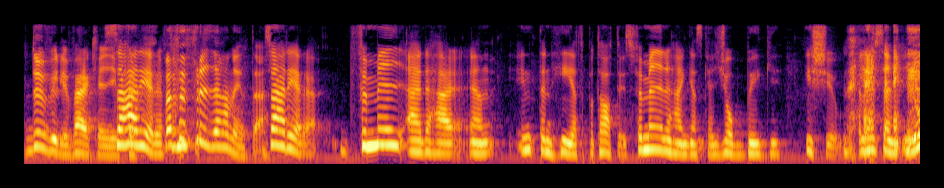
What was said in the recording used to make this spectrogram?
Du vill ju verkligen Så gifta här dig. är det, för- Varför friar han inte? så här är det. För mig är det här en, inte en het potatis. För mig är det här en ganska jobbig issue. Eller hur säger man? Jo.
